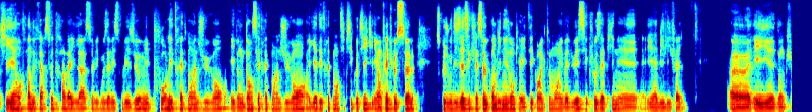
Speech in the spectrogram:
qui est en train de faire ce travail-là, celui que vous avez sous les yeux, mais pour les traitements adjuvants. Et donc, dans ces traitements adjuvants, il y a des traitements antipsychotiques. Et en fait, le seul, ce que je vous disais, c'est que la seule combinaison qui a été correctement évaluée, c'est clozapine et, et Abilify. Euh, et donc,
